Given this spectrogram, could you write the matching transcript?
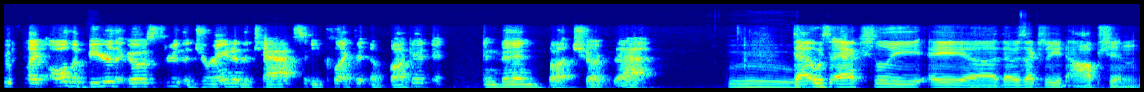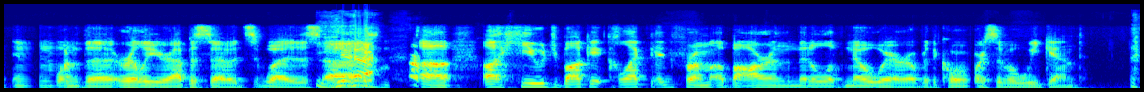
do like all the beer that goes through the drain of the taps, and you collect it in a bucket, and then butt chug that. ooh, That was actually a uh, that was actually an option in one of the earlier episodes. Was uh, Yeah. uh, a huge bucket collected from a bar in the middle of nowhere over the course of a weekend.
